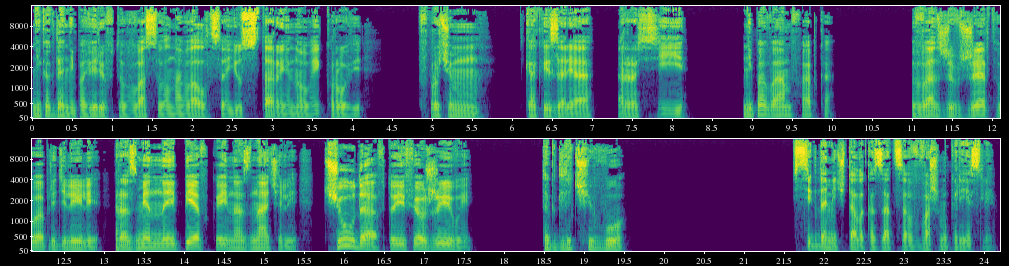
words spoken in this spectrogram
«Никогда не поверю, что вас волновал союз старой и новой крови. Впрочем, как и заря России. Не по вам, Фабка. Вас же в жертву определили, разменной певкой назначили, Чудо, в то фё живы. Так для чего? Всегда мечтал оказаться в вашем кресле.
